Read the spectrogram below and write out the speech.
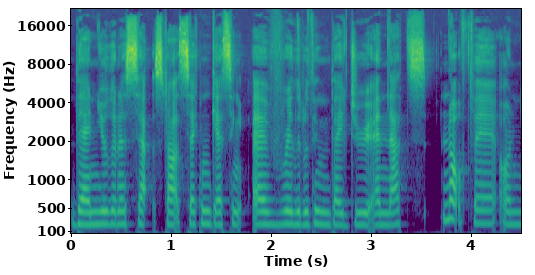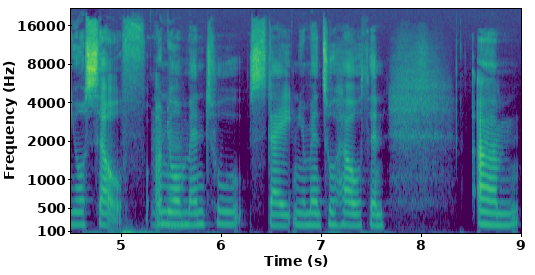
then you're going to sa- start second guessing every little thing that they do. And that's not fair on yourself, on your Mhm. mental state and your mental health. And um,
